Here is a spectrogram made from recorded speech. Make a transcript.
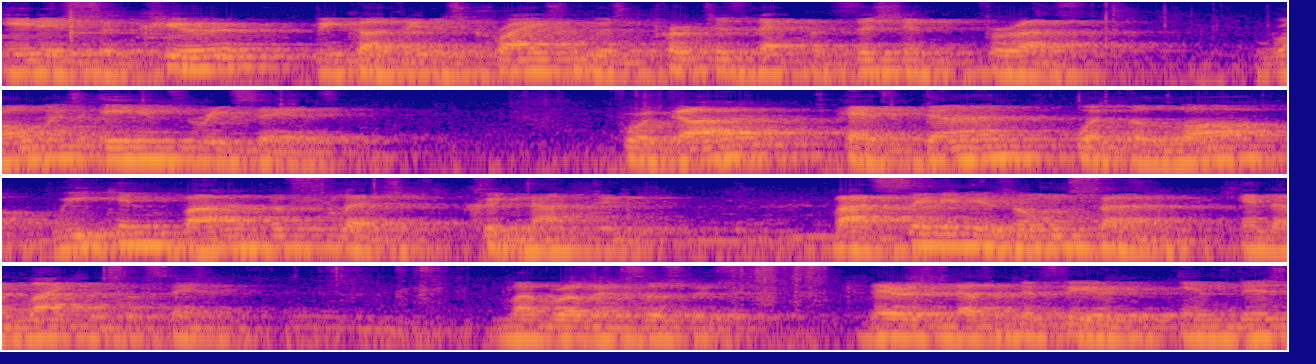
It is secure because it is Christ who has purchased that position for us. Romans 8 and 3 says, For God has done what the law, weakened by the flesh, could not do, by sending his own Son in the likeness of sin. My brothers and sisters, there is nothing to fear in this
